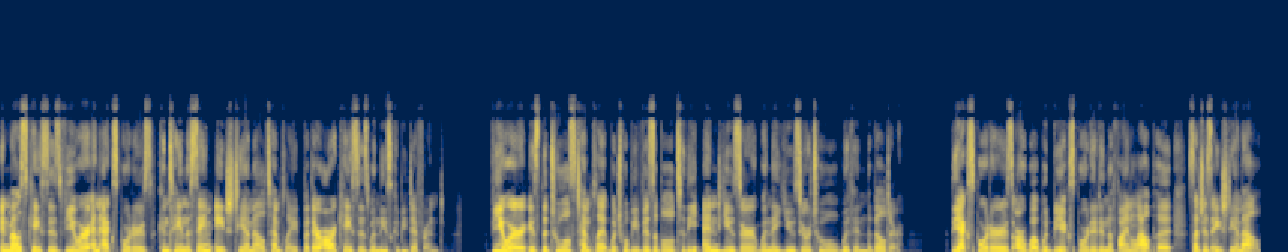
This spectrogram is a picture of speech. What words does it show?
In most cases, viewer and exporters contain the same HTML template, but there are cases when these could be different. Viewer is the tool's template which will be visible to the end user when they use your tool within the builder. The exporters are what would be exported in the final output, such as HTML,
